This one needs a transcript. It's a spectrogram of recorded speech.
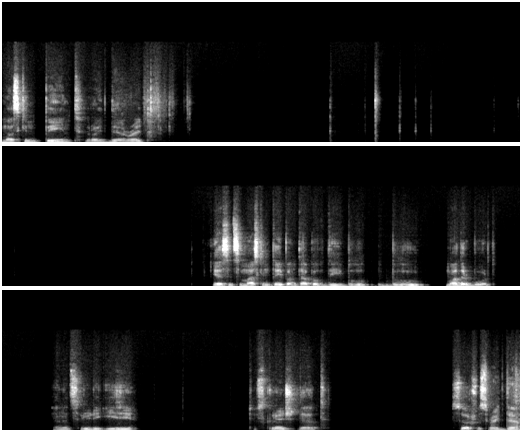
masking paint right there right yes it's a masking tape on top of the blue blue motherboard. And it's really easy to scratch that surface right there.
